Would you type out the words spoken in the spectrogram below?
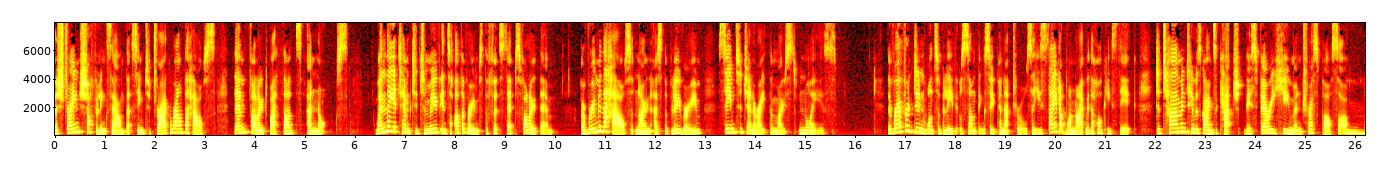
a strange shuffling sound that seemed to drag around the house, then followed by thuds and knocks. When they attempted to move into other rooms, the footsteps followed them. A room in the house, known as the Blue Room, seemed to generate the most noise. The Reverend didn't want to believe it was something supernatural, so he stayed up one night with a hockey stick, determined he was going to catch this very human trespasser. Hmm.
